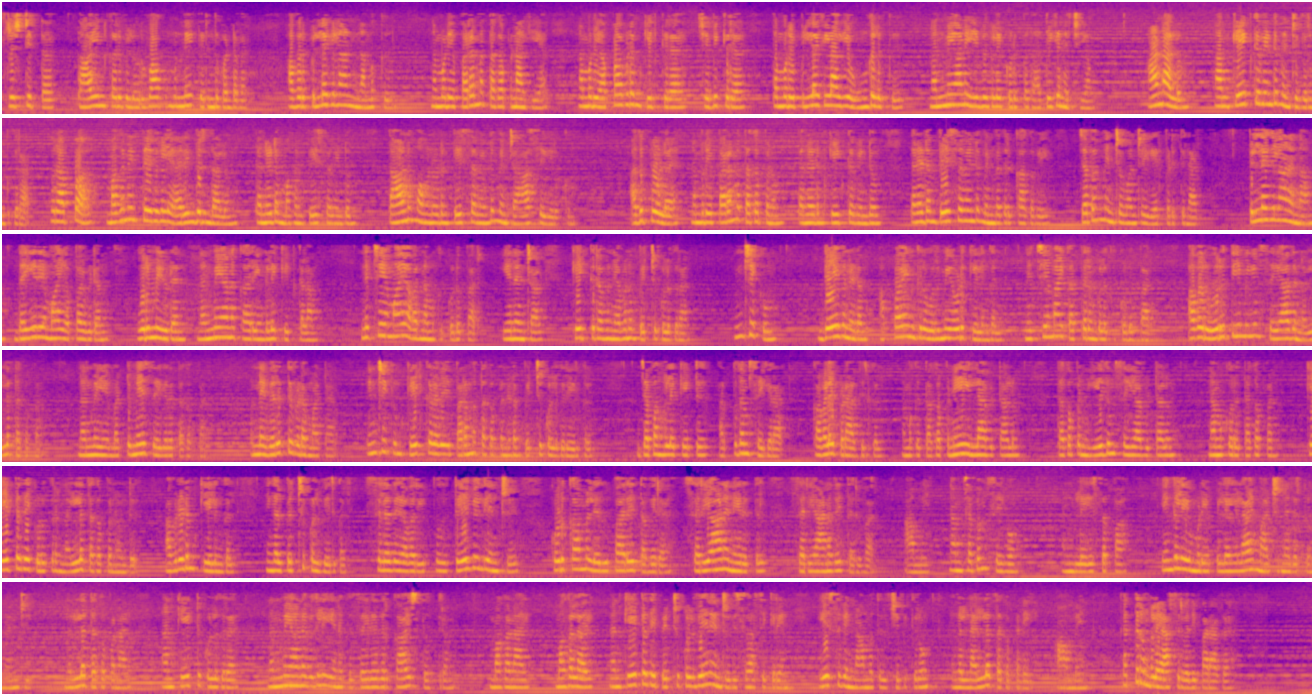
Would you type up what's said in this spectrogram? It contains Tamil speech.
சிருஷ்டித்த தாயின் கருவில் உருவாகும் முன்னே தெரிந்து கொண்டவர். அவர் பிள்ளைகளான நமக்கு நம்முடைய பரம தகப்பனாகிய நம்முடைய அப்பாவிடம் கேட்கிற செபிக்கிற தம்முடைய பிள்ளைகளாகிய உங்களுக்கு நன்மையான ஈவுகளை கொடுப்பது அதிக நிச்சயம். ஆனாலும் நாம் கேட்க வேண்டும் என்று விரும்புகிறார். ஒரு அப்பா மகனின் தேவைகளை அறிந்திருந்தாலும் தன்னிடம் மகன் பேச வேண்டும் தானும் அவனுடன் பேச வேண்டும் என்ற ஆசை இருக்கும். அதுபோல நம்முடைய பரம தகப்பனும் தன்னிடம் கேட்க வேண்டும் தன்னிடம் பேச வேண்டும் என்பதற்காகவே ஜபம் என்ற ஒன்றை ஏற்படுத்தினார். பிள்ளைகளான நாம் தைரியமாய் அப்பாவிடம் உரிமையுடன் நன்மையான காரியங்களை கேட்கலாம். நிச்சயமாய் அவர் நமக்கு கொடுப்பார். ஏனென்றால் கேட்கிறவன் எவனும் பெற்றுக் கொள்கிறான் இன்றைக்கும் தேவனிடம் அப்பா என்கிற உரிமையோடு கேளுங்கள். நிச்சயமாய் கத்தர் உங்களுக்கு கொடுப்பார். அவர் ஒரு தீமையும் செய்யாத நல்ல தகப்பன். நன்மையை மட்டுமே செய்கிற தகப்பன். உன்னை வெறுத்து விட மாட்டார். இன்றைக்கும் கேட்கிறதை பரம தகப்பனிடம் பெற்றுக் கொள்கிறீர்கள் ஜபங்களை கேட்டு அற்புதம் செய்கிறார். கவலைப்படாதீர்கள். நமக்கு தகப்பனே இல்லாவிட்டாலும் தகப்பன் ஏதும் செய்யாவிட்டாலும் நமக்கு ஒரு தகப்பன் கேட்டதை கொடுக்கிற நல்ல தகப்பன் உண்டு. அவரிடம் கேளுங்கள். நீங்கள் பெற்றுக்கொள்வீர்கள். சிலதை அவர் இப்போது தேவையில்லை என்று கொடுக்காமல் இருப்பாரே தவிர சரியான நேரத்தில் சரியானதை தருவார். ஆமே நாம் ஜெபம் செய்வோம். அன்புல இசப்பா எங்களை உம்முடைய பிள்ளைகளாய் மாற்றினதற்கு நன்றி. நல்ல தகப்பனாய் நான் கேட்டுக்கொள்கிற நன்மையானவைகளை எனக்கு செய்ததற்காய் ஸ்தோத்திரம். மகனாய் மகளாய் நான் கேட்டதை பெற்றுக்கொள்வேன் என்று விசுவாசிக்கிறேன். இயேசுவின் நாமத்தில் ஜெபிக்கிறோம். எங்கள் நல்ல தகப்பனே ஆமேன். கத்தர் உங்களை ஆசிர்வதிப்பாராக.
